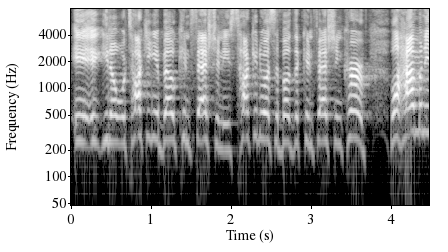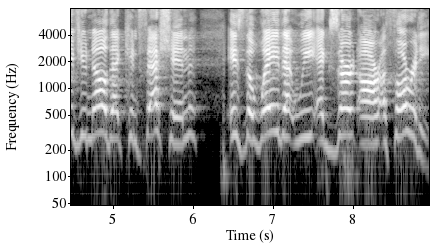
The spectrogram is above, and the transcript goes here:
It, you know, we're talking about confession. He's talking to us about the confession curve. Well, how many of you know that confession is the way that we exert our authority?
